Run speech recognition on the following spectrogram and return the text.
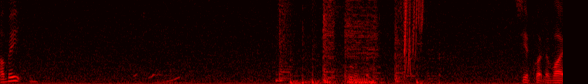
Lobby. See if I've got the right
